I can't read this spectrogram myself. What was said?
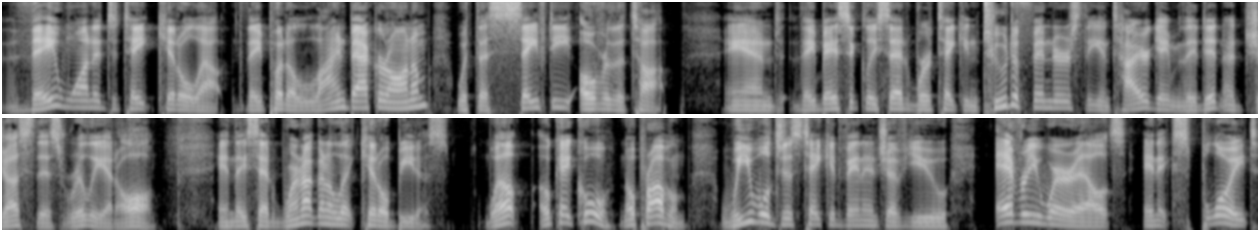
they wanted to take Kittle out. They put a linebacker on him with the safety over the top. And they basically said, We're taking two defenders the entire game. They didn't adjust this really at all. And they said, We're not going to let Kittle beat us. Well, okay, cool. No problem. We will just take advantage of you everywhere else and exploit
